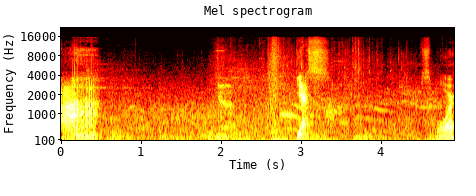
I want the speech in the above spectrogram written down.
Ah! Yes! Some more.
